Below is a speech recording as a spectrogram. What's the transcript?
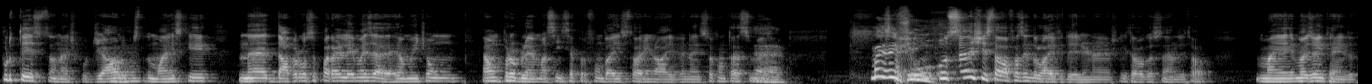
por texto, né? Tipo, diálogos e Uhum. tudo mais que, né, dá pra você parar e ler, mas é, realmente é um, é um problema, assim, se aprofundar em história em live, né? Isso acontece mesmo. É. Mas enfim, O, o Sanches estava fazendo live dele, né? Acho que ele tava gostando e tal. Mas, mas eu entendo.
